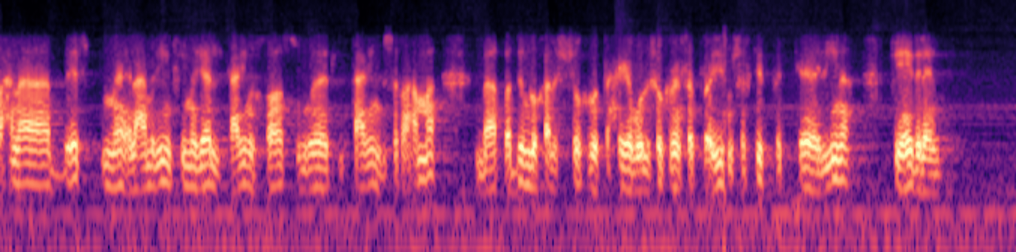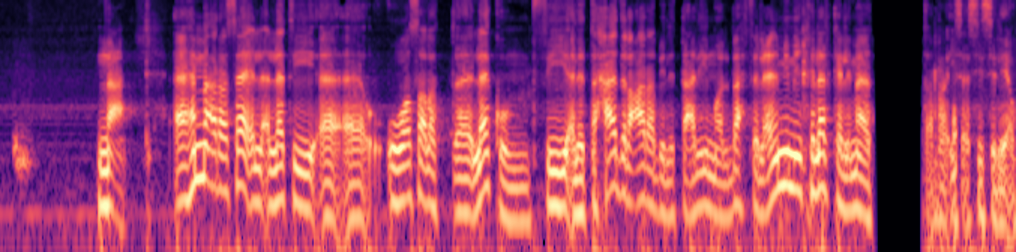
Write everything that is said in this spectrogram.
فاحنا باسم العاملين في مجال التعليم الخاص والتعليم بصفة عامة بقدم له خالص الشكر والتحية بقول له شكرا يا سياده الرئيس مشاركتك لينا في عيد العلم. نعم. أهم الرسائل التي وصلت لكم في الاتحاد العربي للتعليم والبحث العلمي من خلال كلمات الرئيس السيسي اليوم.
